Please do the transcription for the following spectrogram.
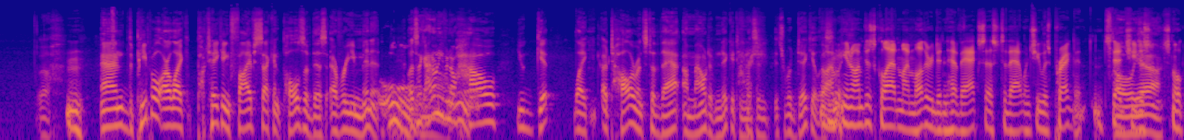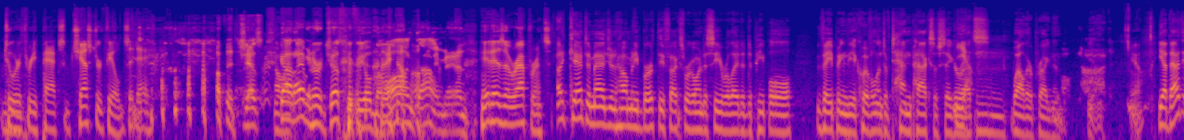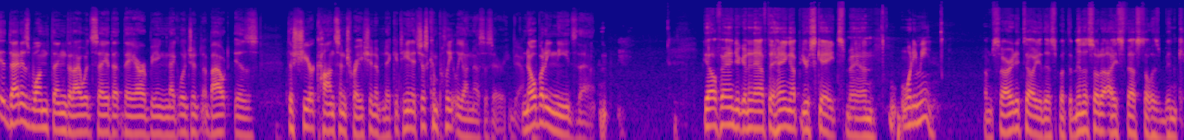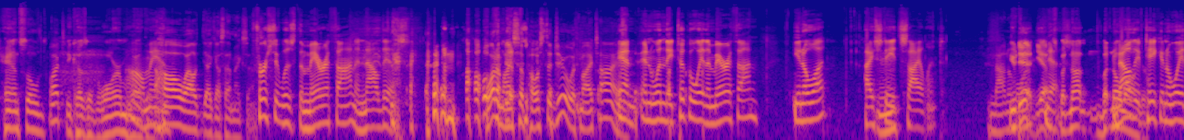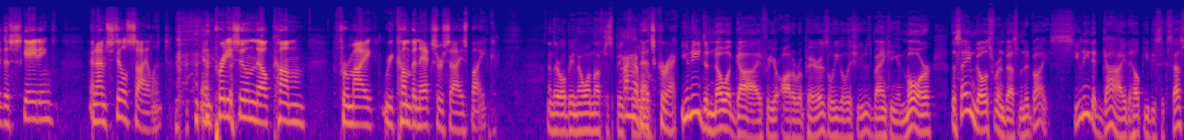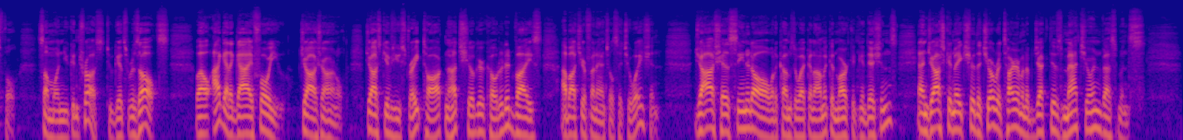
and the people are like p- taking five second pulls of this every minute it's like i don't even know how you get like a tolerance to that amount of nicotine it's, it's ridiculous Well, I'm, you know, I'm just glad my mother didn't have access to that when she was pregnant. Instead, Oh, she yeah. just smoked two or mm-hmm. three packs of Chesterfields a day. the Chest- Oh, God, I, haven't heard Chesterfield in a long time, man. it is a reference. I can't imagine how many birth defects we're going to see related to people vaping the equivalent of 10 packs of cigarettes mm-hmm. while they're pregnant oh, yeah. Yeah. Yeah, that is, that is one thing that I would say that they are being negligent about is the sheer concentration of nicotine. It's just completely unnecessary. Nobody needs that. Gelfand, you're going to have to hang up your skates, man. What do you mean? I'm sorry to tell you this, but the Minnesota Ice Festival has been canceled What? because of warm oh, weather. Oh man! Oh well, I guess that makes sense. First it was the marathon, and now this. what am I supposed to do with my time? and and when they took away the marathon, you know what? I mm-hmm. stayed silent. Not no You more. did, yes, Yes. but not, but no now longer. they've taken away the skating, and I'm still silent. and pretty soon they'll come for my recumbent exercise bike. And there will be no one left to speak I for have you. That's correct. You need to know a guy for your auto repairs, legal issues, banking, and more. The same goes for investment advice. You need a guy to help you be successful, someone you can trust who gets results. Well, I got a guy for you, Josh Arnold. Josh gives you straight talk, not sugar coated advice about your financial situation. Josh has seen it all when it comes to economic and market conditions, and Josh can make sure that your retirement objectives match your investments.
